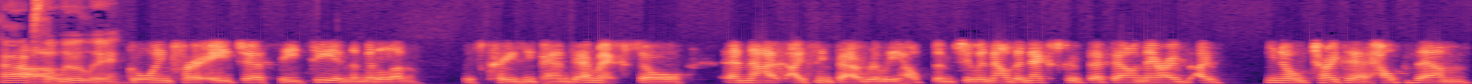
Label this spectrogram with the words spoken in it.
Absolutely. Going for HSCT in the middle of this crazy pandemic. So, and that, I think that really helped them too. And now the next group that down there, I've, I've, you know, tried to help them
